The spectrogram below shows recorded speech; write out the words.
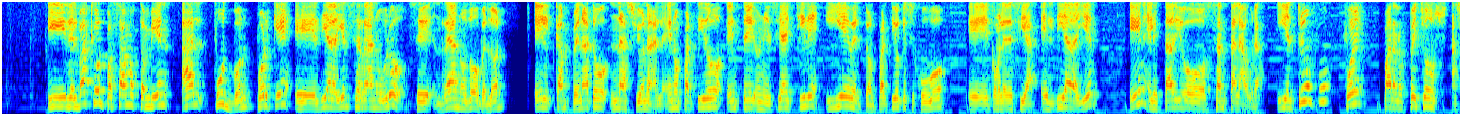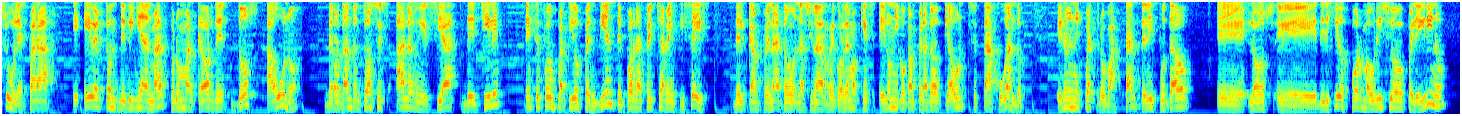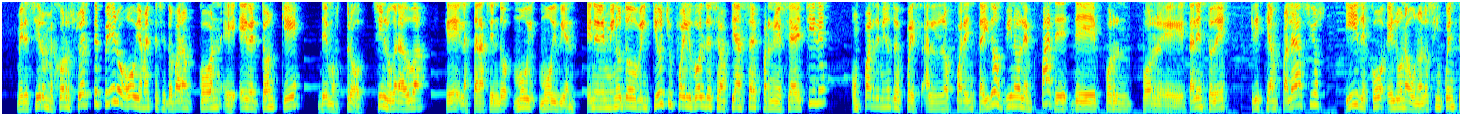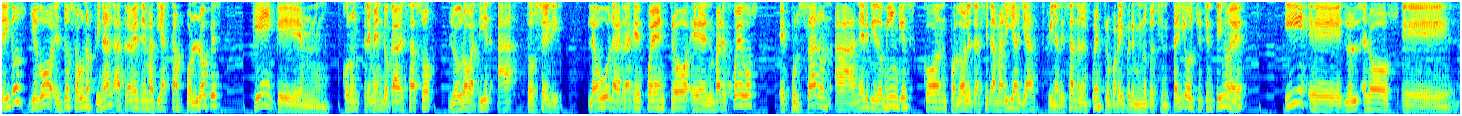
Y del básquetbol pasamos también al fútbol porque eh, el día de ayer se reanudó, se reanudó, perdón, el campeonato nacional en un partido entre Universidad de Chile y Everton, partido que se jugó, eh, como le decía, el día de ayer en el estadio Santa Laura. Y el triunfo fue para los pechos azules, para Everton de Viña del Mar por un marcador de 2 a 1 derrotando entonces a la Universidad de Chile. Este fue un partido pendiente por la fecha 26 del campeonato nacional. Recordemos que es el único campeonato que aún se está jugando. En un encuentro bastante disputado, eh, los eh, dirigidos por Mauricio Pellegrino merecieron mejor suerte, pero obviamente se toparon con eh, Everton que demostró, sin lugar a duda, que la están haciendo muy, muy bien. En el minuto 28 fue el gol de Sebastián Sáez para la Universidad de Chile. Un par de minutos después, a los 42, vino el empate de, por, por talento de Cristian Palacios y dejó el 1 a 1. A los 52 llegó el 2 a 1 final a través de Matías Campos López, que, mm, con un tremendo cabezazo logró batir a Toselli. La U, la verdad que después entró en varios juegos, expulsaron a Nervi Domínguez con, por doble tarjeta amarilla, ya finalizando el encuentro por ahí por el minuto 88, 89. Y eh, los, eh,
